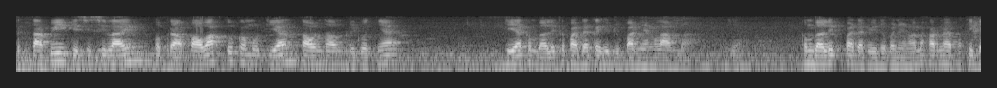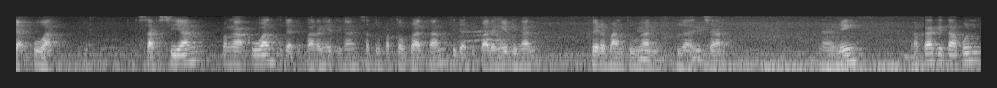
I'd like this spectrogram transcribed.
Tetapi di sisi lain beberapa waktu kemudian tahun-tahun berikutnya dia kembali kepada kehidupan yang lama ya. kembali kepada kehidupan yang lama karena tidak kuat Kesaksian, pengakuan tidak dibarengi dengan satu pertobatan, tidak dibarengi dengan firman Tuhan, belajar. Nah ini, maka kita pun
